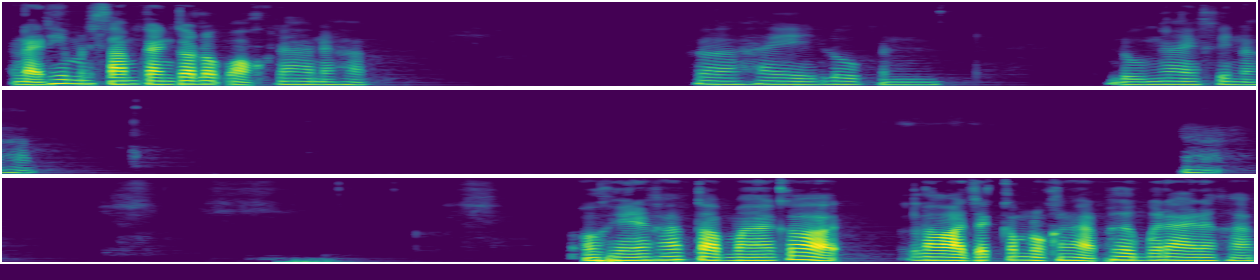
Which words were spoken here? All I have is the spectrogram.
อันไหนที่มันซ้ำกันก็ลบออกได้นะครับ เพื่อให้รูปมันดูง่ายขึ้นนะครับโอเคนะครับ ต่อมาก็เราอาจจะกำหนดขนาดเพิ่มก็ได้นะครับ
